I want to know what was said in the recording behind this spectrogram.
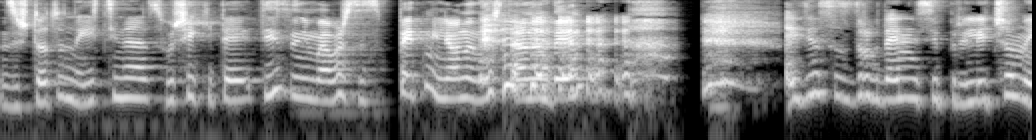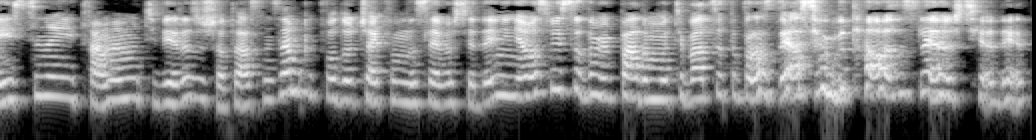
Защото наистина, слушайки те, ти се занимаваш с 5 милиона неща на ден. Един с друг ден не си прилича наистина и това ме мотивира, защото аз не знам какво да очаквам на следващия ден и няма смисъл да ми пада мотивацията, просто аз съм готова за следващия ден.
